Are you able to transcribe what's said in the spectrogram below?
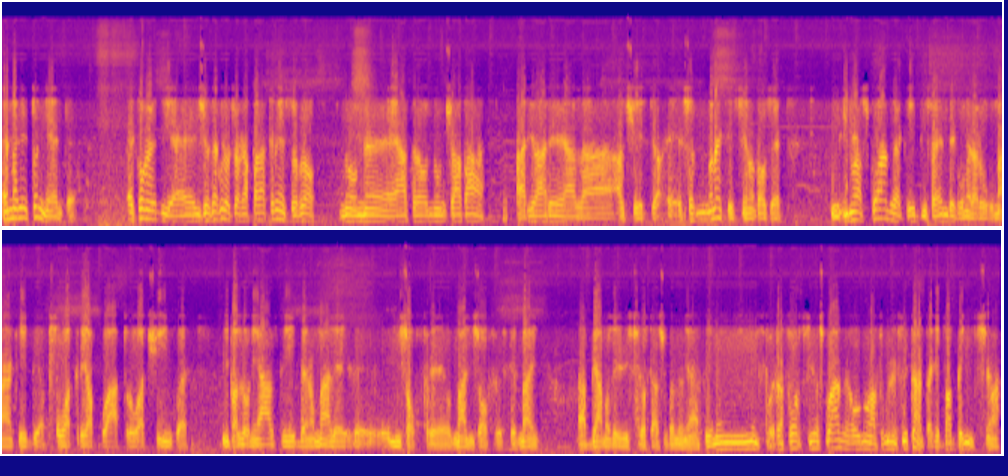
E mi ha detto niente. È come dire, eh, dice se quello gioca a pallacanestro però non, è altro, non ce la fa arrivare alla, al cerchio. E non è che siano cose in una squadra che difende come la Roma, che o a 3 o a 4 o a 5, i palloni alti bene o male eh, li soffre, ormai li soffre perché ormai abbiamo delle difficoltà alti. Non, non rafforzi la squadra con un altro 70 che va benissimo,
